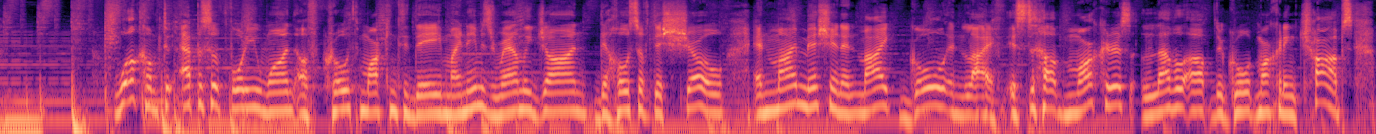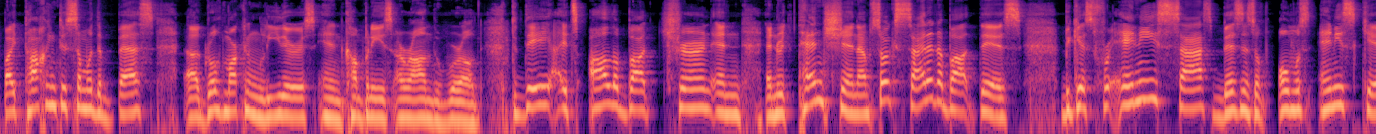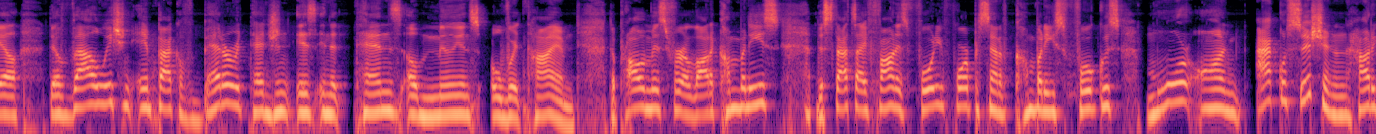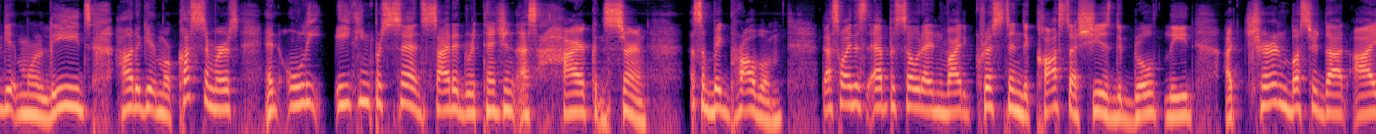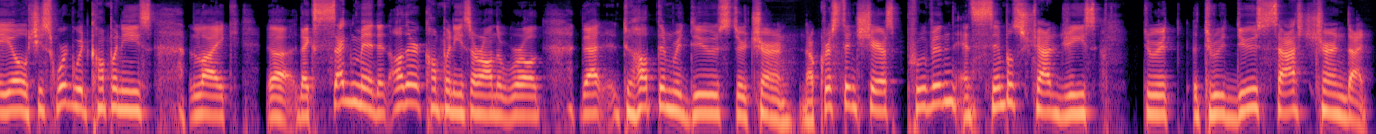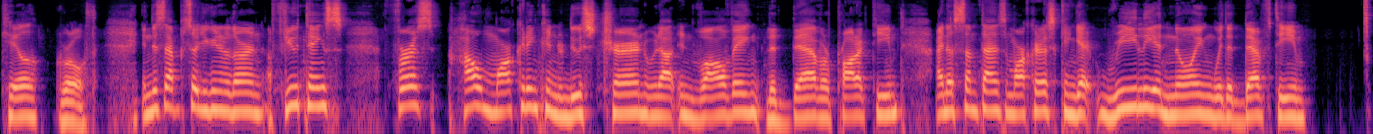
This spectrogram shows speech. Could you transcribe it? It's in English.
Welcome to episode 41 of Growth Marketing Today. My name is Ramli John, the host of this show, and my mission and my goal in life is to help marketers level up their growth marketing chops by talking to some of the best uh, growth marketing leaders in companies around the world. Today, it's all about churn and, and retention. I'm so excited about this because for any SaaS business of almost any scale, the evaluation impact of better retention is in the tens of millions over time. The problem is for a lot of companies, the stats I found is 44% of companies focus more on acquisition and how to get more leads, how to get more customers, and only 18% cited retention as higher concern. That's a big problem. That's why in this episode, I invited Kristen DeCosta. She is the growth lead at churnbuster.io. She's worked with companies like uh, like Segment and other companies around the world that to help them reduce their churn. Now, Kristen shares proven and simple strategies to, re- to reduce SaaS churn that kill growth. In this episode, you're going to learn a few things First, how marketing can reduce churn without involving the dev or product team. I know sometimes marketers can get really annoying with the dev team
